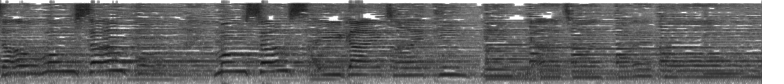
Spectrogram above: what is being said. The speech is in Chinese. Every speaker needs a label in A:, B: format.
A: 就梦想过，梦想世界在天边也在海角。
